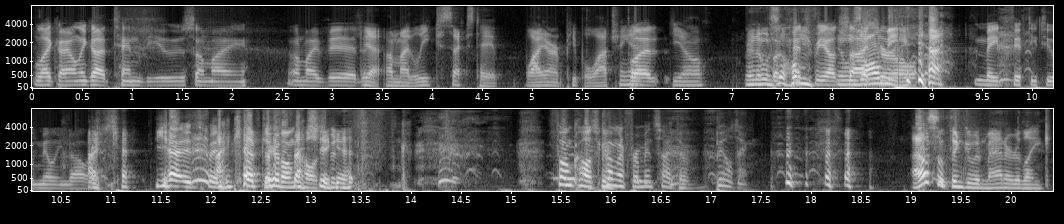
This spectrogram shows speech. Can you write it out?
Like I only got ten views on my on my vid. yeah, on my leaked sex tape, why aren't people watching But- it? You know, And it was But all, Catch Me it was Outside all me. Yeah, made fifty-two million dollars. Yeah, it's been I kept the phone calls been it. phone calls coming from inside the building. I also think it would matter. Like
